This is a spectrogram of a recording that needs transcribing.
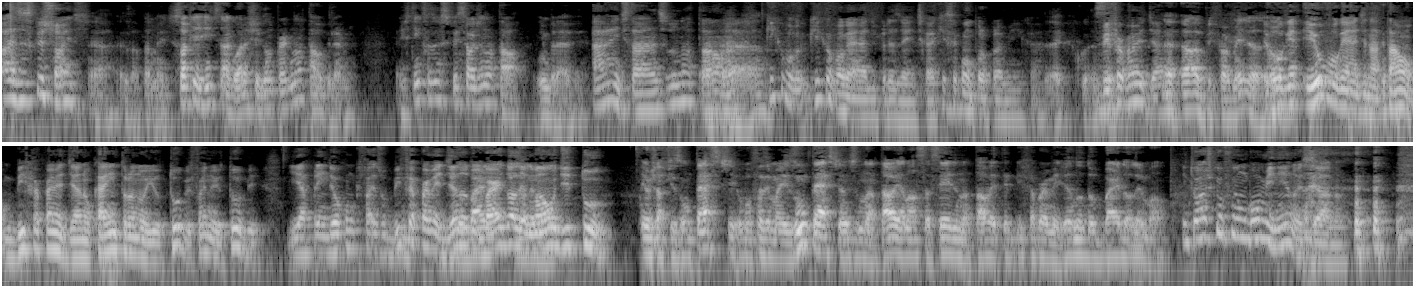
as inscrições. É, exatamente. Só que a gente tá agora chegando perto do Natal, Guilherme. A gente tem que fazer um especial de Natal em breve. Ah, a gente está antes do Natal, É. né? O que, que, eu vou, que, que eu vou ganhar de presente, cara? O que você comprou pra mim, cara? É, co- Bife parmegiano. É, ah, bife parmegiano. Eu vou, ganhar, eu vou ganhar de Natal um bife parmegiana. O cara entrou no YouTube, foi no YouTube, e aprendeu como que faz o bife parmegiana Do do bar- bar do, do alemão alemão. de Tu. Eu já fiz um teste, eu vou fazer mais um teste antes do Natal e a nossa ceia de Natal vai ter bife parmegiano do bar do alemão. Então eu acho que eu fui um bom menino esse ano.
